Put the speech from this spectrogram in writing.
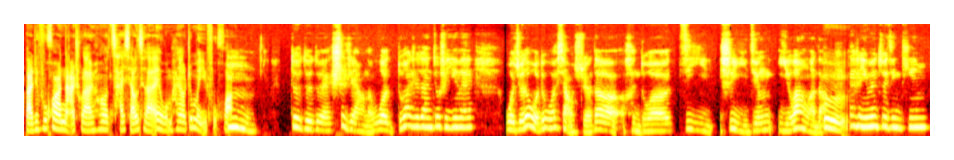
把这幅画拿出来，然后才想起来，哎，我们还有这么一幅画。嗯，对对对，是这样的。我读到这段就是因为。我觉得我对我小学的很多记忆是已经遗忘了的，嗯，但是因为最近听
